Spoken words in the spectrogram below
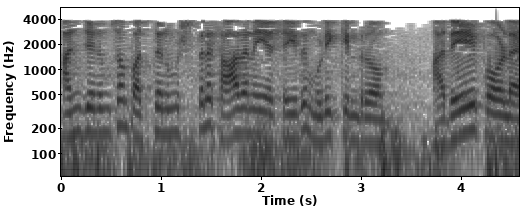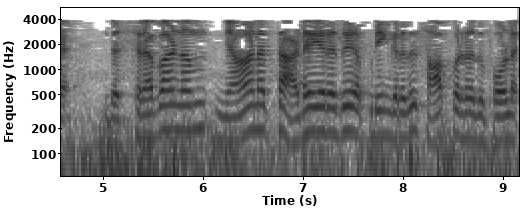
அஞ்சு நிமிஷம் பத்து நிமிஷத்துல சாதனையை செய்து முடிக்கின்றோம். அதே போல இந்த சிரவணம் ஞானத்தை அடையிறது அப்படிங்கறது சாப்பிடுறது போல.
